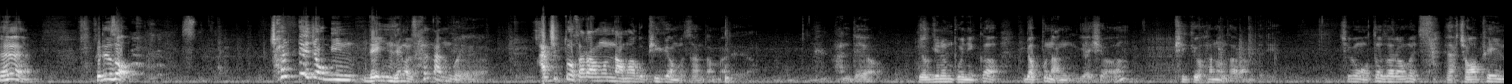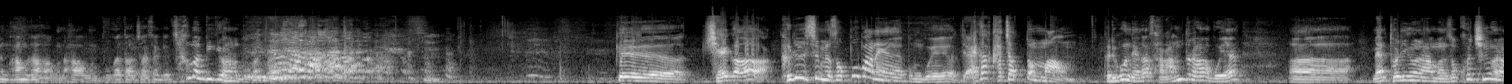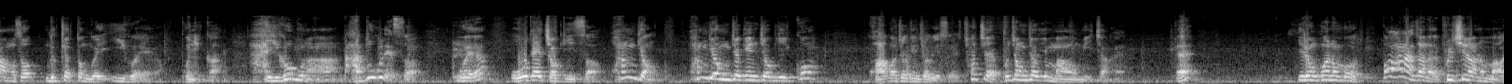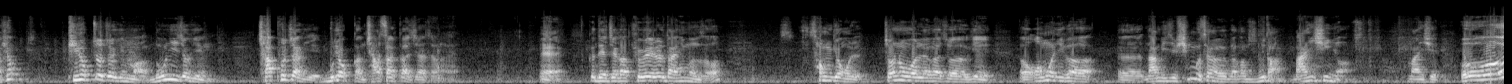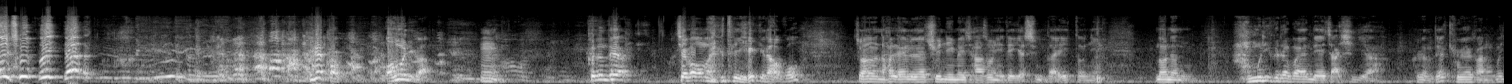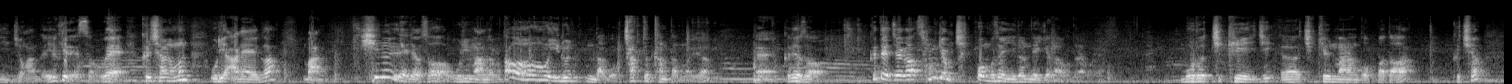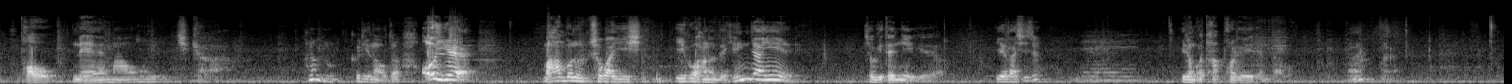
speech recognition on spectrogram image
예. 그래서 절대적인 내 인생을 살라는 거예요. 아직도 사람은 남하고 비교하면서 산단 말이에요. 안 돼요. 여기는 보니까 몇 분 안 계셔. 비교하는 사람들이. 지금 어떤 사람은 야 저 앞에 있는 강사하고 나하고 누가 더 잘생겼어 잠깐만 비교하는 것 같아. 음. 그 제가 글을 쓰면서 뽑아내 본 거예요. 내가 가졌던 마음 그리고 내가 사람들하고의 어, 멘토링을 하면서 코칭을 하면서 느꼈던 거 이거예요. 보니까 아 이거구나. 나도 그랬어. 뭐예요? 5대 적이 있어. 환경, 환경적인 적이 있고 과거적인 적이 있어요. 첫째, 부정적인 마음이 있잖아요. 예? 이런 거는 뭐 뻔하잖아요. 불신하는 마음, 협, 비협조적인 마음, 논의적인 자포자기, 무력감, 자살까지 하잖아요. 예. 근데 제가 교회를 다니면서 성경을 저는 원래가 저기 어, 어머니가 어, 남의 집 식무 생활하다가 무당 만신여 만신 어이치 어이 야 이랬다고 어머니가 음. 그런데 제가 어머니한테 얘기를 하고 저는 할렐루야 주님의 자손이 되겠습니다 했더니 너는 아무리 그래봐야 내 자식이야 그런데 교회 가는 건 인정한다 이렇게 됐어 왜 그렇지 않으면 우리 아내가 막 힘을 내려서 우리 마누라고 또 이런다고 작두탄단 말이야 네, 그래서 근데 제가 성경 책 보면서 이런 얘기가 나오더라고요 무릇 지키지 어, 지킬 만한 것보다 그쵸 더욱 내 마음을 지켜라 하는 글이 나오더라. 어 예. 마음을 줘봐 이 시- 이거 하는데 굉장히 저기 된 얘기예요. 이해가시죠? 네. 이런 거 다 버려야 된다고. 응?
